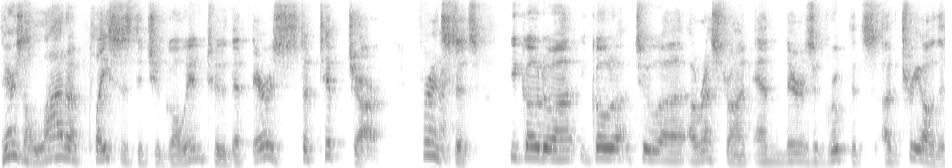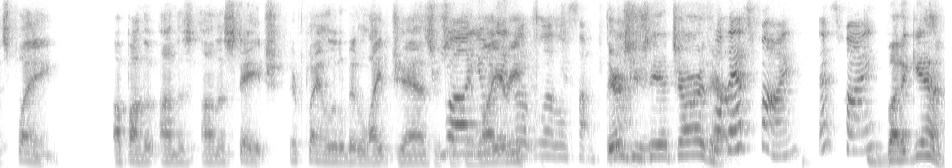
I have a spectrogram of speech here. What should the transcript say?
there's a lot of places that you go into that there is just a tip jar. For Right. instance, you go to a you go to a, a restaurant and there's a group that's a trio that's playing up on the on the on the stage. They're playing a little bit of light jazz or well, something you while you're eating. a little something. There's usually a jar there. Well, that's fine. That's fine. But again,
